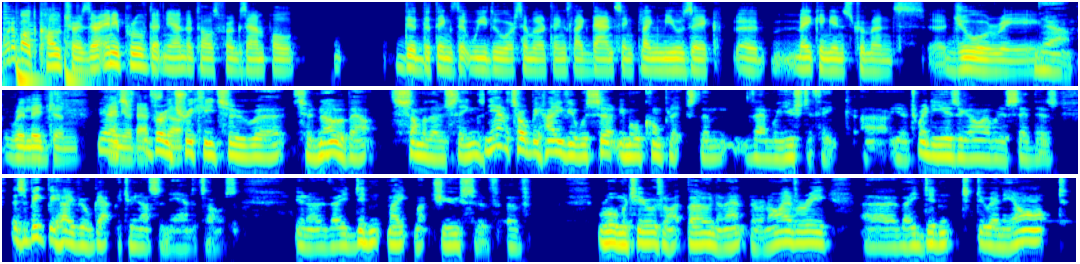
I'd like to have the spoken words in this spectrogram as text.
What about culture? Is there any proof that Neanderthals, for example, did the things that we do or similar things like dancing, playing music, uh, making instruments, uh, jewelry, yeah. religion, yeah, any it's of that very stuff? tricky to uh, to know about some of those things. Neanderthal behaviour was certainly more complex than than we used to think. Uh, you know, 20 years ago, I would have said there's there's a big behavioural gap between us and Neanderthals. You know, they didn't make much use of, of raw materials like bone and antler and ivory. Uh, they didn't do any art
